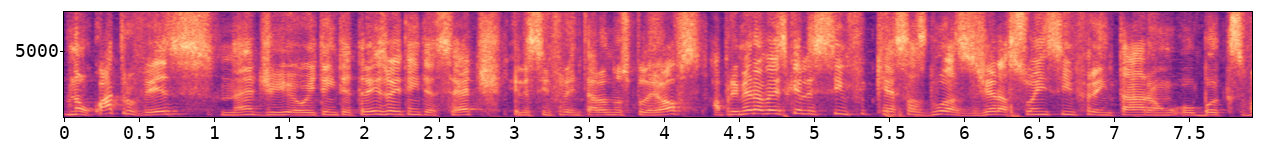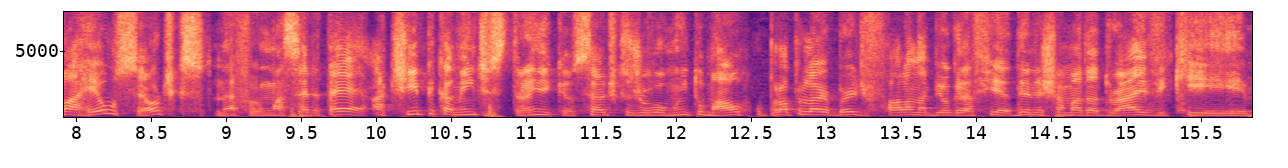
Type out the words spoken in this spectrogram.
não, quatro vezes, né, de 83 e 87, eles se enfrentaram nos playoffs. A primeira vez que eles se, que essas duas gerações se enfrentaram, o Bucks varreu o Celtics, né? Foi uma série até atipicamente estranha, que o Celtics jogou muito mal. O próprio Larry Bird fala na biografia dele chamada Drive que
